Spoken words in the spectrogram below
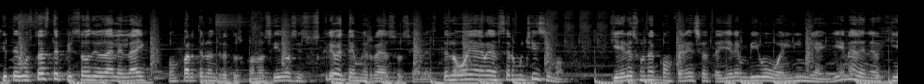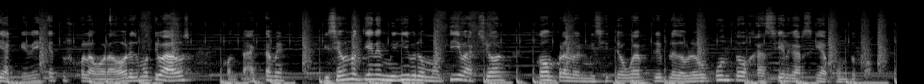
Si te gustó este episodio, dale like, compártelo entre tus conocidos y suscríbete a mis redes sociales. Te lo voy a agradecer muchísimo. ¿Quieres una conferencia o taller en vivo o en línea llena de energía que deje a tus colaboradores motivados? Contáctame. Y si aún no tienes mi libro Motiva Acción, cómpralo en mi sitio web www.jacielgarcia.com.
